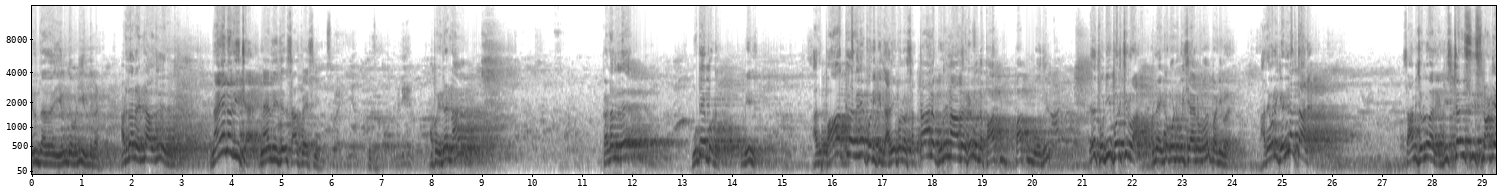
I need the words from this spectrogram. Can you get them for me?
இருந்த இருந்தபடி இருந்துகள். அடுத்தால் ரெண்டாவது நயன ரீச்ச நயன ரீச்சர் சார் பேசுனி அப்போ என்னன்னா கடலில் முட்டையை போடும் மீன். அது பார்க்குறதுலே பொறிக்குது. அதே போல் ஒரு சத்தான குருநாதர்கள் உன்னை பார்க்கும் பார்க்கும்போது அது நீ பொறிச்சிருவா. உன்னை எங்கே கொண்டு போய் சேரணுமோ பண்ணிடுவார் அதே போல் எண்ணத்தால். சாமி சொல்லுவார் distance is not a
